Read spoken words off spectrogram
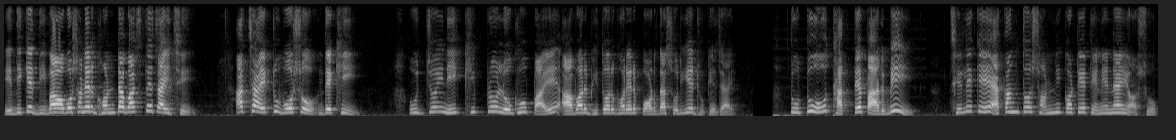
এদিকে দিবা অবসানের ঘণ্টা বাজতে চাইছে। আচ্ছা একটু বসো, দেখি। উজ্জয়িনী ক্ষিপ্র লঘু পায়ে আবার ভিতর ঘরের পর্দা সরিয়ে ঢুকে যায়। টুটু থাকতে পারবি? ছেলেকে একান্ত সন্নিকটে টেনে নেয় অশোক।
